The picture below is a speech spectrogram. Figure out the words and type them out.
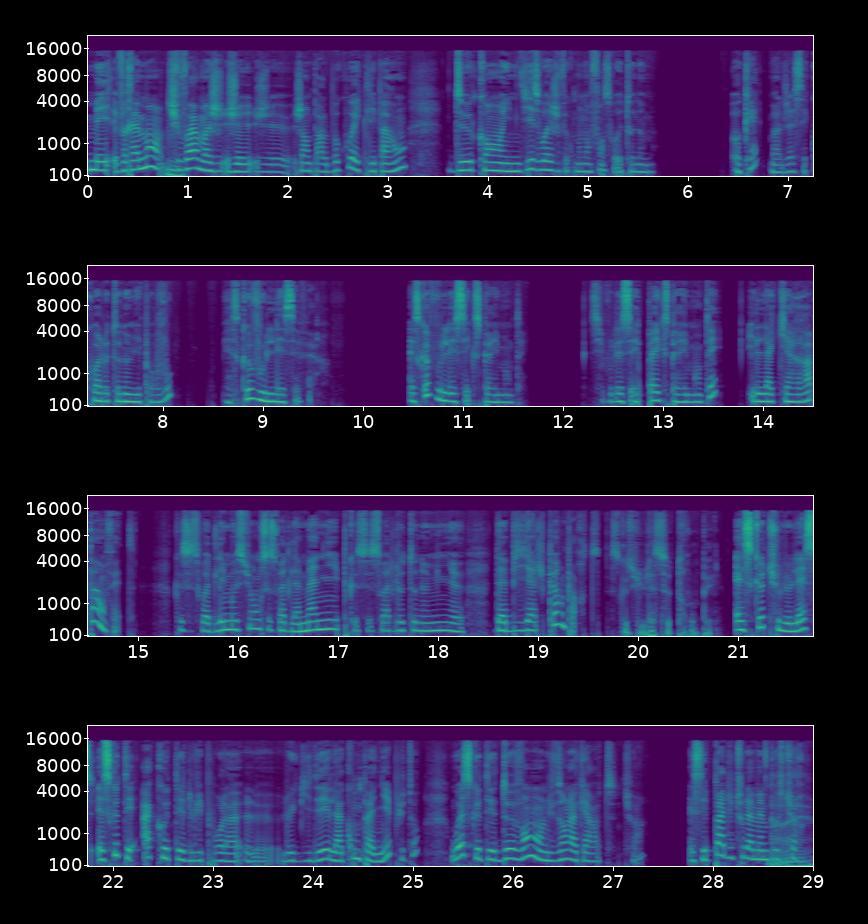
Mais vraiment, tu Mm. vois, moi, je- je- je- j'en parle beaucoup avec les parents de quand ils me disent Ouais, je veux que mon enfant soit autonome. Ok, bah déjà, c'est quoi l'autonomie pour vous? Est-ce que vous le laissez faire? Est-ce que vous le laissez expérimenter? Si vous ne le laissez pas expérimenter, il l'acquérera pas en fait. Que ce soit de l'émotion, que ce soit de la manip, que ce soit de l'autonomie euh, d'habillage, peu importe. Est-ce que tu le laisses se tromper? Est-ce que tu le laisses Est-ce que tu es à côté de lui pour la- le, le guider, l'accompagner plutôt? Ou est-ce que tu es devant en lui faisant la carotte tu vois? Et c'est pas du tout la même posture. Ouais.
